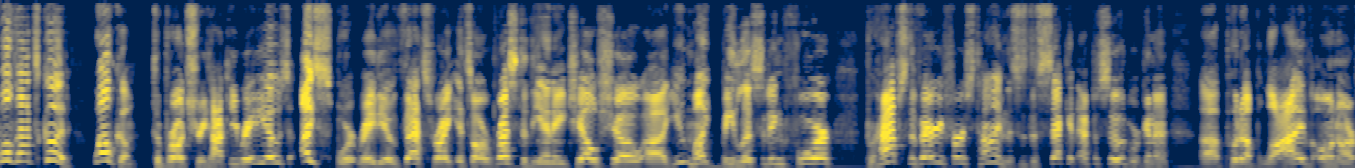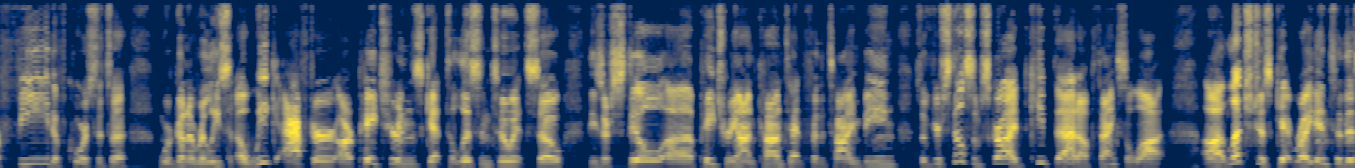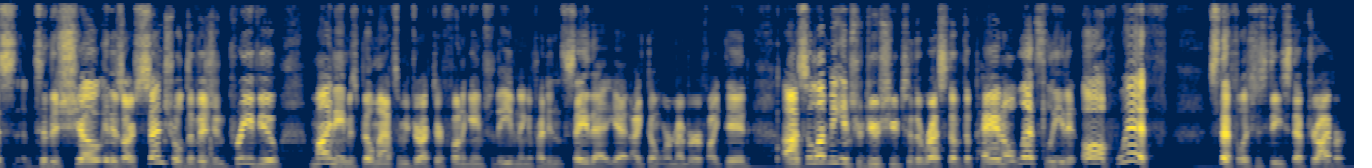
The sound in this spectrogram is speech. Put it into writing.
Well, that's good. Welcome to Broad Street Hockey Radio's Ice Sport Radio. That's right, it's our rest of the NHL show. Uh, you might be listening for perhaps the very first time. This is the second episode we're gonna uh, put up live on our feed. Of course, it's a we're gonna release it a week after our patrons get to listen to it. So these are still uh, Patreon content for the time being. So if you're still subscribed, keep that up. Thanks a lot. Uh, let's just get right into this to the show. It is our Central Division preview. My name is Bill Matsumi, director of Fun and Games for the evening. If I didn't say that yet, I don't remember if I did. Uh, so let me introduce you to the rest of the panel. Let's lead it off with Steph Felicious D, Steph Driver.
